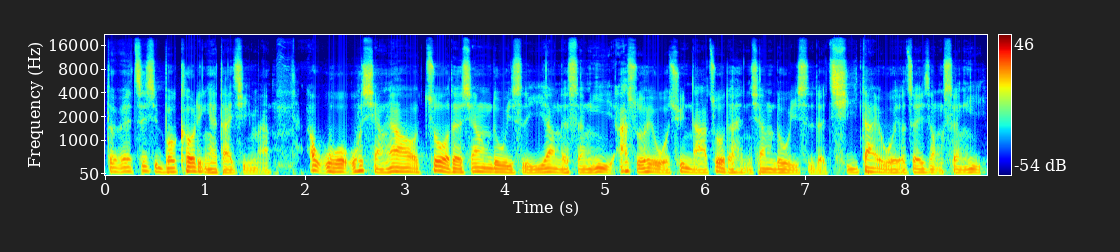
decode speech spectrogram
对不对？这是不可能的代际嘛？啊，我我想要做的像路易斯一样的生意啊，所以我去拿做的很像路易斯的，期待我有这种生意。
